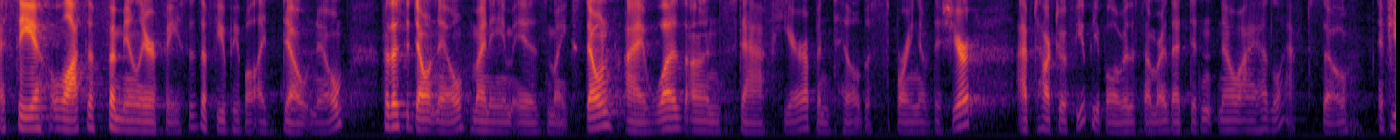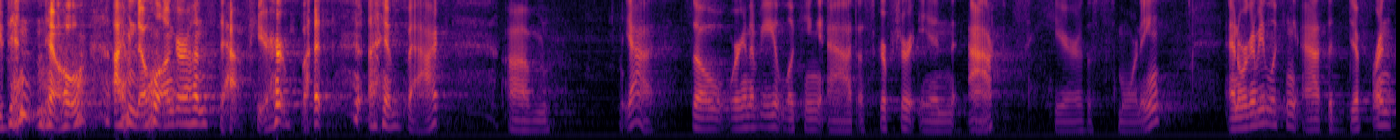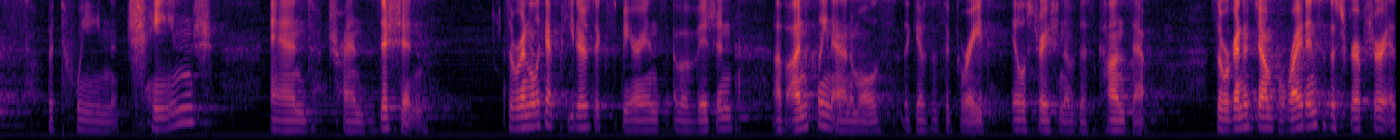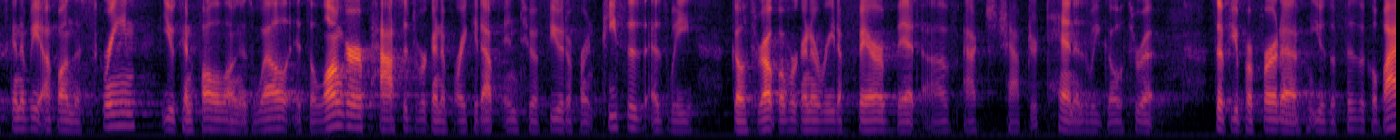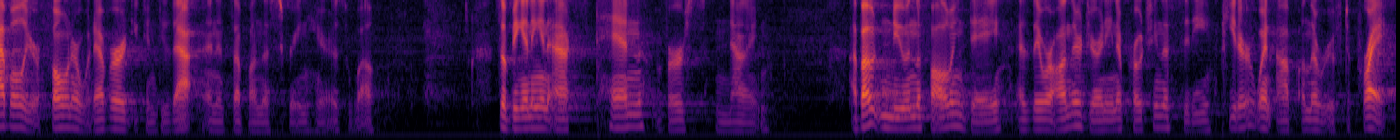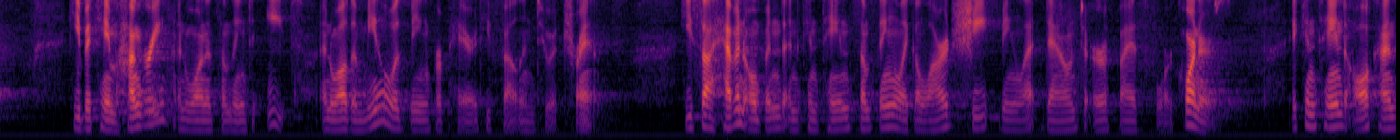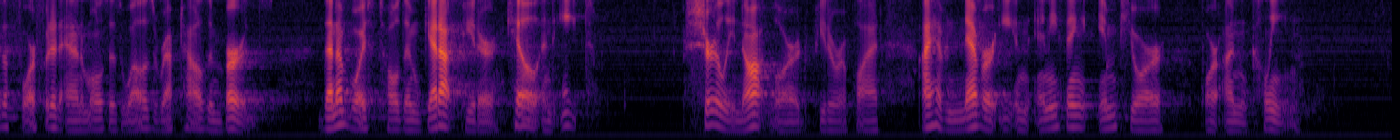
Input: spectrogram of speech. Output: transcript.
I see lots of familiar faces, a few people I don't know. For those who don't know, my name is Mike Stone. I was on staff here up until the spring of this year. I've talked to a few people over the summer that didn't know I had left. So if you didn't know, I'm no longer on staff here, but I am back. Um, yeah, so we're going to be looking at a scripture in Acts here this morning. And we're going to be looking at the difference between change and transition. So, we're going to look at Peter's experience of a vision of unclean animals that gives us a great illustration of this concept. So, we're going to jump right into the scripture. It's going to be up on the screen. You can follow along as well. It's a longer passage. We're going to break it up into a few different pieces as we go throughout, but we're going to read a fair bit of Acts chapter 10 as we go through it. So if you prefer to use a physical Bible, your phone, or whatever, you can do that, and it's up on the screen here as well. So beginning in Acts 10, verse 9. About noon the following day, as they were on their journey and approaching the city, Peter went up on the roof to pray. He became hungry and wanted something to eat, and while the meal was being prepared, he fell into a trance. He saw heaven opened and contained something like a large sheet being let down to earth by its four corners. It contained all kinds of four footed animals as well as reptiles and birds. Then a voice told him, Get up, Peter, kill and eat. Surely not, Lord, Peter replied. I have never eaten anything impure or unclean.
